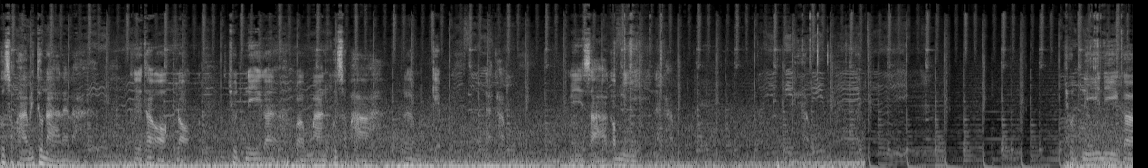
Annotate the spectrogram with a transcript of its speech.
พฤษภามิถุนาเนี่ยนะฮะคือถ้าออกดอกชุดนี้ก็ประมาณพฤษภาเริ่มเก็บนะครับ เมษาก็มี ก็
